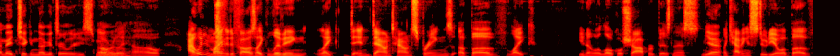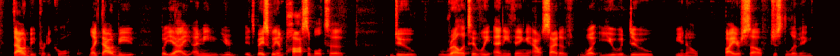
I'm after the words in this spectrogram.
I made chicken nuggets earlier. He's Oh really? them. Oh. I wouldn't mind it if I was like living like in downtown Springs above like you know, a local shop or business. Yeah. Like having a studio above. That would be pretty cool. Like that would be but yeah, I mean, you're it's basically impossible to do relatively anything outside of what you would do, you know, by yourself just living.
